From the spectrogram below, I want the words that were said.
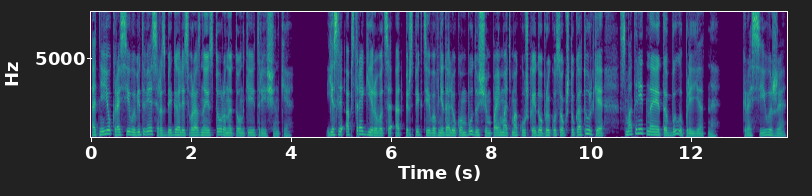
От нее красиво ветвясь разбегались в разные стороны тонкие трещинки. Если абстрагироваться от перспективы в недалеком будущем поймать макушкой добрый кусок штукатурки, смотреть на это было приятно. Красиво же.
